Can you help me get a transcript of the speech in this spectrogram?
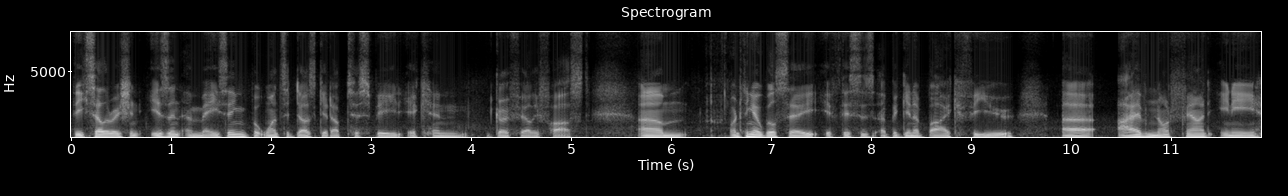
The acceleration isn't amazing, but once it does get up to speed, it can go fairly fast. Um, one thing I will say, if this is a beginner bike for you, uh, I have not found any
